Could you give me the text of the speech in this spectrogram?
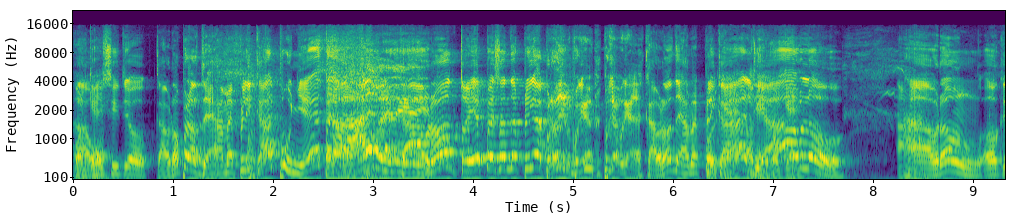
¿Por a qué? un sitio. Cabrón, pero déjame explicar, puñeta. Pero dale, pues, de- Cabrón, estoy empezando a explicar. Pero dime, ¿por qué? ¿Por qué? ¿Por qué? Cabrón, déjame explicar, Ok, ¿por qué? diablo. Ajá. Cabrón, ok.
